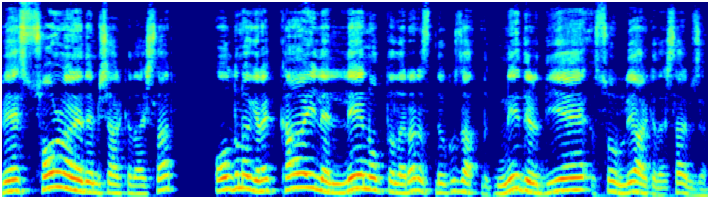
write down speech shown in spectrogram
Ve sonra ne demiş arkadaşlar? Olduğuna göre K ile L noktalar arasındaki uzaklık nedir diye soruluyor arkadaşlar bize.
